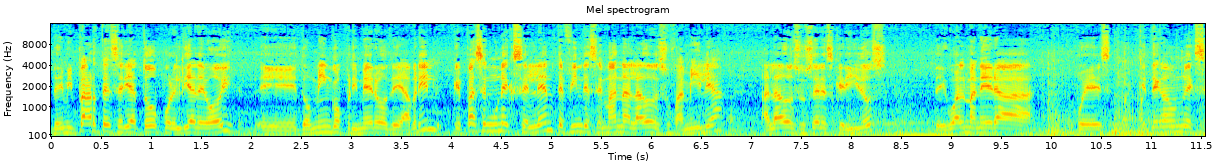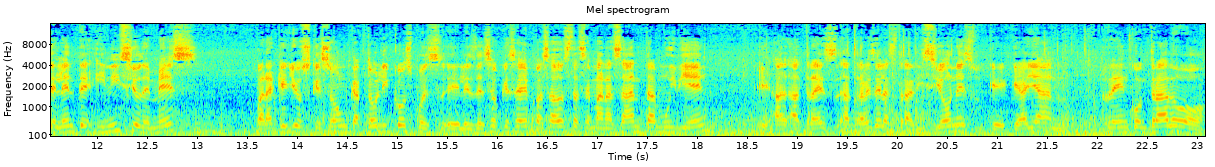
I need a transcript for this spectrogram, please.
De mi parte sería todo por el día de hoy, eh, domingo primero de abril. Que pasen un excelente fin de semana al lado de su familia, al lado de sus seres queridos. De igual manera, pues que tengan un excelente inicio de mes. Para aquellos que son católicos, pues eh, les deseo que se hayan pasado esta Semana Santa muy bien, a, través, a, través, de las tradiciones, que hayan reencontrado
